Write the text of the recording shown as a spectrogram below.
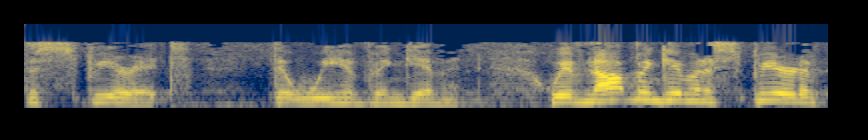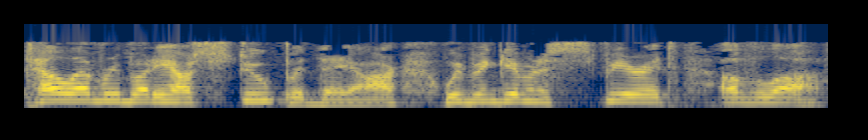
the spirit that we have been given. We have not been given a spirit of tell everybody how stupid they are. We've been given a spirit of love.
